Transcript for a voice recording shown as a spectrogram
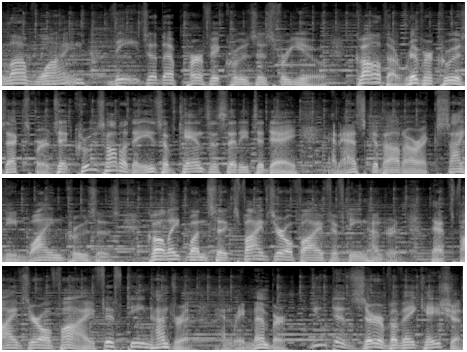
Love wine? These are the perfect cruises for you. Call the River Cruise experts at Cruise Holidays of Kansas City today and ask about our exciting wine cruises. Call 816 505 1500. That's 505 1500. And remember, you deserve a vacation.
